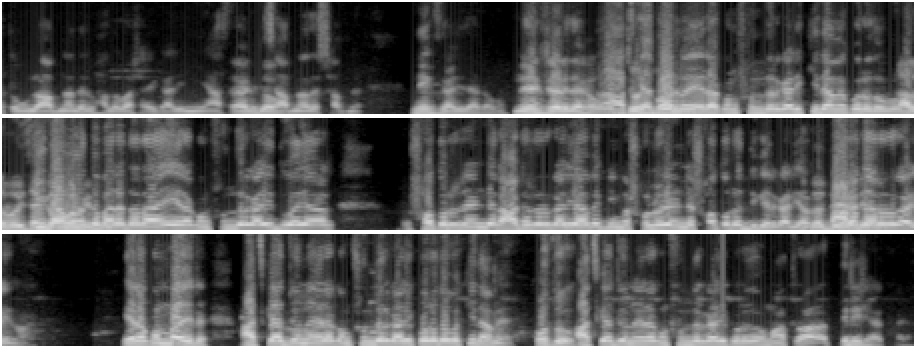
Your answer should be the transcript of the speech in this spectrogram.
এতগুলো আপনাদের ভালোবাসায় গাড়ি নিয়ে আসতে। আপনাদের সামনে। নেক্সট গাড়ি দেখাবো। নেক্সট গাড়ি দেখাবো আজকের জন্য এরকম সুন্দর গাড়ি কি দামে করে দেবো? কি দাম হতে পারে দাদা? এরকম সুন্দর গাড়ি দু হাজার সতেরো রেন্ডের আঠারোর গাড়ি হবে কিংবা ষোলো রেন্ডের সতেরোর দিকের গাড়ি হবে। 17 দিকের বারো তেরোর গাড়ি নয়। এরকম বাইরে আজকের জন্য এরকম সুন্দর গাড়ি করে দেবো কি দামে? কত? আজকের জন্য এরকম সুন্দর গাড়ি করে দেবো মাত্র তিরিশ হাজার টাকা।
